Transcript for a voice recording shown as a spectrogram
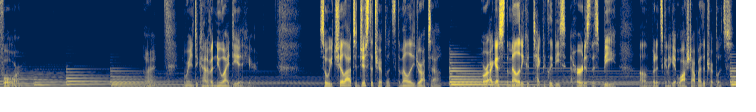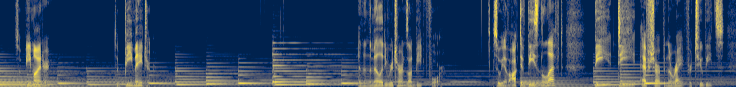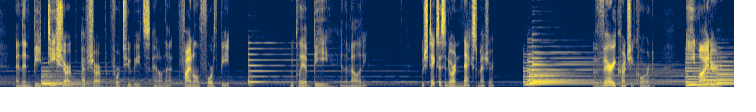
four. All right, and we're into kind of a new idea here. So we chill out to just the triplets, the melody drops out. Or I guess the melody could technically be heard as this B, um, but it's going to get washed out by the triplets. So B minor to B major. And then the melody returns on beat four. So we have octave B's in the left, B, D, F sharp in the right for two beats, and then B, D sharp, F sharp for two beats. And on that final fourth beat, we play a B in the melody, which takes us into our next measure, a very crunchy chord, E minor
